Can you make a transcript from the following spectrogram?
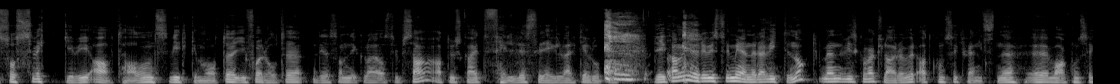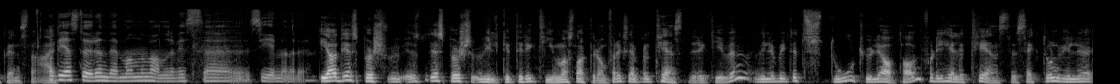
så svekker vi avtalens virkemåte i forhold til det som Nikolai Astrup sa, at du skal ha et felles regelverk i Europa. Det kan vi gjøre hvis vi mener det er viktig nok, men vi skal være klar over at konsekvensene, eh, hva konsekvensene er. Og de er større enn det man vanligvis uh, sier, mener du? Ja, det spørs, det spørs hvilket direktiv man snakker om. F.eks. tjenestedirektivet ville blitt et stort hull i avtalen, fordi hele tjenestesektoren ville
